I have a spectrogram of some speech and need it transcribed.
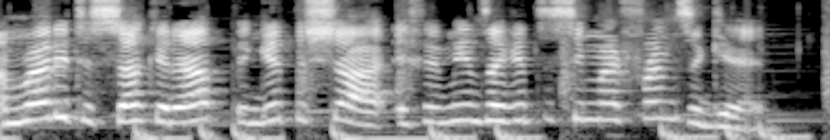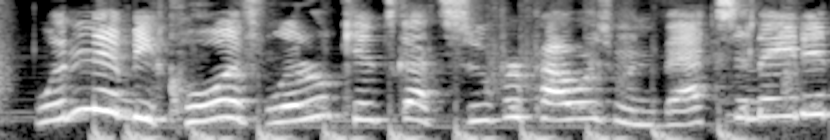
I'm ready to suck it up and get the shot if it means I get to see my friends again. Wouldn't it be cool if little kids got superpowers when vaccinated?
